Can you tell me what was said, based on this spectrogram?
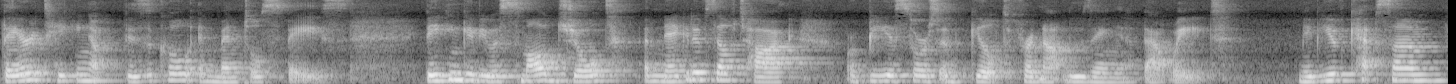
They are taking up physical and mental space. They can give you a small jolt of negative self talk or be a source of guilt for not losing that weight. Maybe you've kept some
